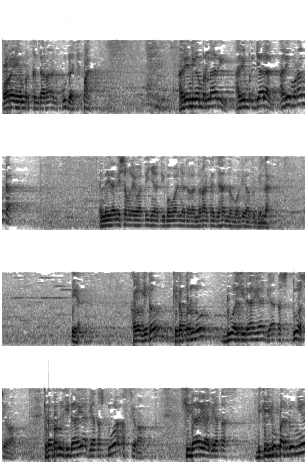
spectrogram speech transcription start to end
orang yang berkendaraan kuda cepat. Ada yang dengan berlari, ada yang berjalan, ada yang merangkak. Dan tidak bisa melewatinya di bawahnya adalah neraka jahanam waliyadzubillah. Iya. Kalau gitu, kita perlu dua hidayah di atas dua sirat. Kita perlu hidayah di atas dua as-sirat. Hidayah di atas di kehidupan dunia,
